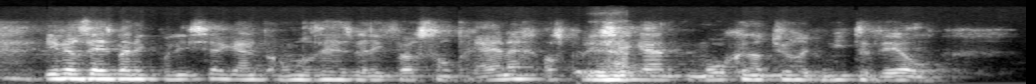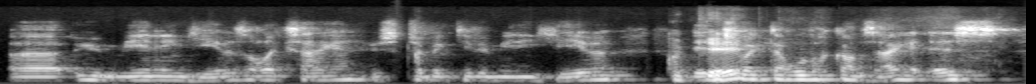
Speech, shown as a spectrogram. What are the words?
Enerzijds ben ik politieagent, anderzijds ben ik personal trainer. Als politieagent ja. mogen natuurlijk niet te veel uh, uw mening geven, zal ik zeggen. Uw subjectieve mening geven. Het enige wat ik daarover kan zeggen is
